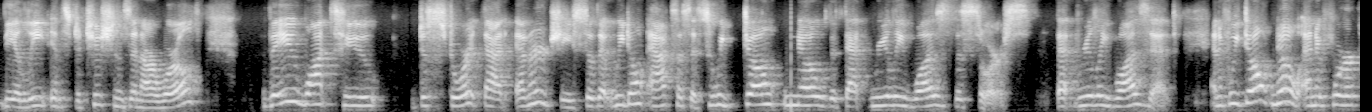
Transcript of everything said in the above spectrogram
the elite institutions in our world, they want to distort that energy so that we don't access it. So we don't know that that really was the source, that really was it. And if we don't know, and if we're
